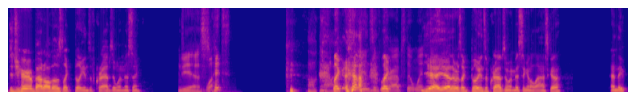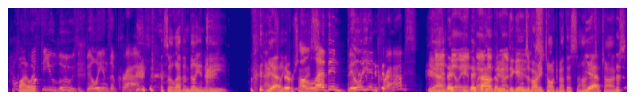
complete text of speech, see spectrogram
Did you hear about all those like billions of crabs that went missing? Yes. What? Oh god. Like Billions of like crabs that went. yeah, missing. yeah, there was like billions of crabs that went missing in Alaska. And they How finally the fuck do you lose billions of crabs? It's 11 billion to be Yeah, they're- precise. Eleven billion crabs? Yeah. Nine They- billion they wound found up in Dude, my the goons have already talked about this hundreds Yeah, of times.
